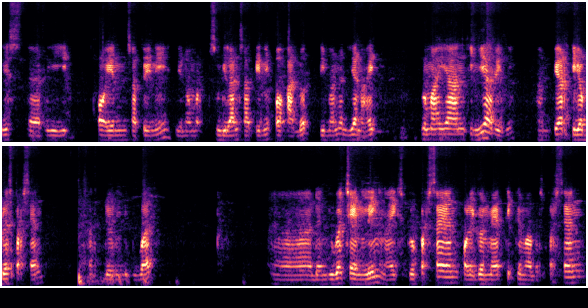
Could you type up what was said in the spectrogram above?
list dari koin satu ini di nomor 9 saat ini Polkadot di mana dia naik lumayan tinggi hari ini hampir 13 persen saat ini dibuat uh, dan juga Chainlink naik 10 persen Polygon Matic 15 persen.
